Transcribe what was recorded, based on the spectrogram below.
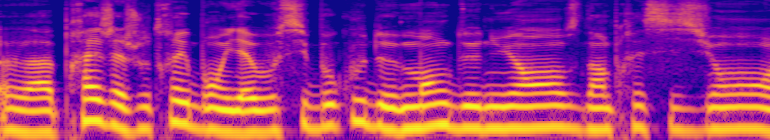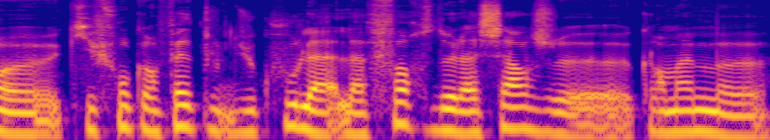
Euh, après, j'ajouterais, bon, il y a aussi beaucoup de manque de nuances, d'imprécisions qui font qu'en fait, du coup, la, force de la charge, quand même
